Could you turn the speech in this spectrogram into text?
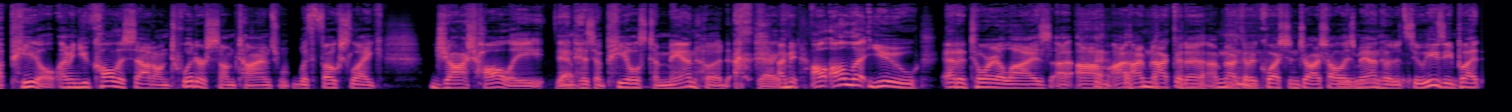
appeal? I mean, you call this out on Twitter sometimes with folks like Josh Hawley yep. and his appeals to manhood. Right. I mean, I'll, I'll let you editorialize. Uh, um, I, am not gonna I'm not gonna question Josh Hawley's manhood. It's too easy. But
